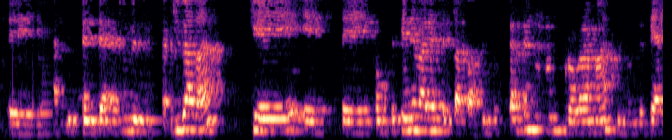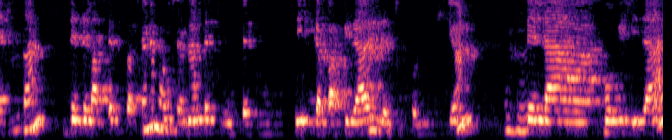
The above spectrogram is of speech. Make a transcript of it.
este, asistencia, es una asistencia privada que este, como que tiene varias etapas. Entonces te hacen unos programas en donde te ayudan desde la aceptación emocional de tu, de tu discapacidad y de tu condición, de la movilidad,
